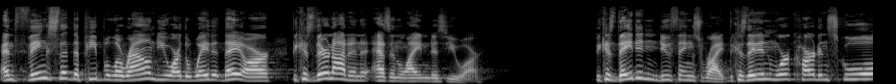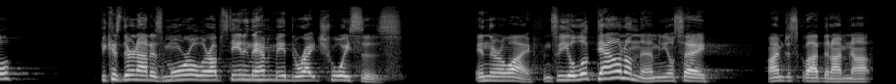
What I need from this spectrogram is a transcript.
and thinks that the people around you are the way that they are because they're not as enlightened as you are. Because they didn't do things right, because they didn't work hard in school, because they're not as moral or upstanding, they haven't made the right choices in their life. And so you'll look down on them and you'll say, I'm just glad that I'm not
